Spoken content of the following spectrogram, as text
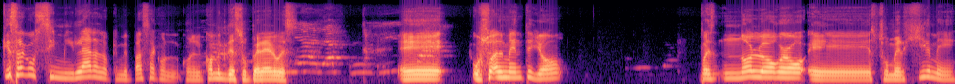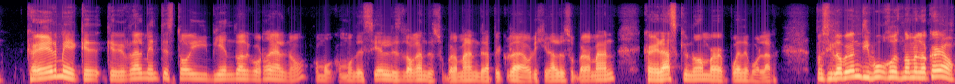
que es algo similar a lo que me pasa con, el cómic de superhéroes, eh, usualmente yo pues no logro eh, sumergirme creerme que, realmente estoy viendo algo real, ¿no? Como, como decía el eslogan de Superman, de la película original de Superman, creerás que un hombre puede volar. Pues si lo veo en dibujos, no me lo creo,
